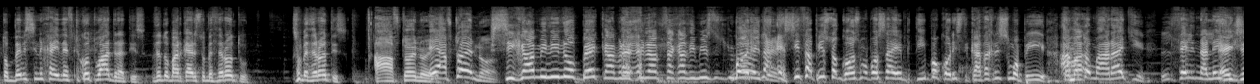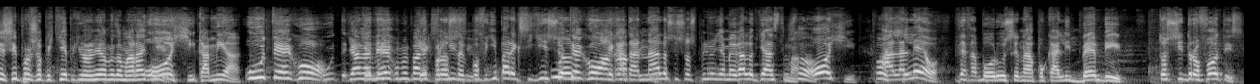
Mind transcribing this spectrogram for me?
το Μπέμπις είναι χαϊδευτικό του άντρα της. Δεν τον παρκάρει στον πεθερό του. Στον πεθερό της. Α, αυτό εννοείς. Ε, αυτό εννοώ. Σιγά μην είναι ο Μπέκαμ, ρε φίλε, από τις ακαδημίες του Μπορεί, να- United. εσύ θα πεις στον κόσμο πόσα τι υποκοριστικά θα χρησιμοποιεί. Άμα μα- το μαράκι θέλει να λέει. Έχεις εσύ προσωπική επικοινωνία με το μαράκι; Όχι, καμία. Ούτε εγώ. Ούτε- για να και μην δεν- έχουμε και προς παρεξηγήσεις. αποφυγή παρεξηγήσεων Ούτε εγώ, και αγάπη μου. κατανάλωση σωσπίνων για μεγάλο διάστημα. Σωστό. Όχι. Όχι. Αλλά λέω, δεν θα μπορούσε να αποκαλεί μπέμπι το σύντροφό της.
